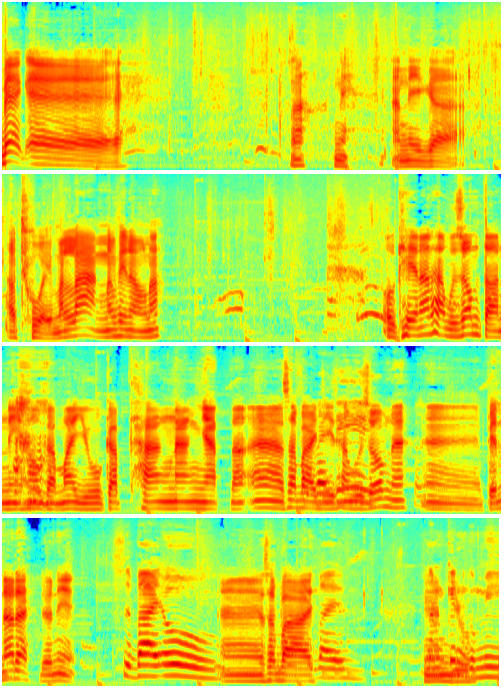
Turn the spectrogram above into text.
แบกแอร์นะนี่อันนี้ก็เอาถ้วยมาล่างนะพี่น้องเนาะ โอเคนะท่านผู้ชมตอนนี้เรากลับมาอยู่กับทางนางหยัดนะอ่าสบายดีสบายดีท่านผู้ชมนะอ่าเป็นอะไรเดี๋ยวนี้สบายโอ้อ่าสบายสบายงานน้ำกินอยู่ก็มี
